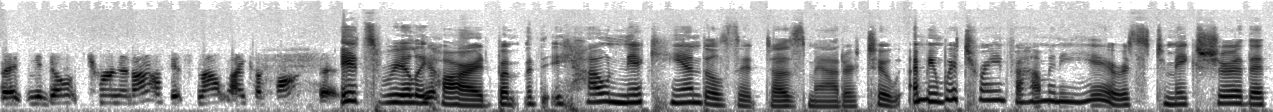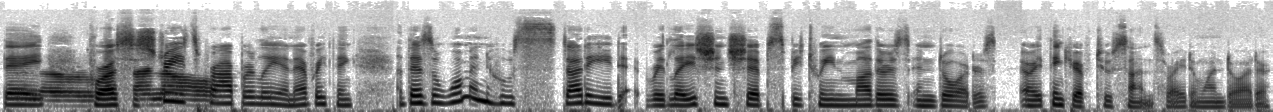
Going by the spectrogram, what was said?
but you don't turn it off. It's not like a faucet. It's really Yep. hard, but how Nick handles it does matter too. I mean, we're trained for how many years to make sure that they know, cross the I streets know. properly and everything. There's a woman who studied relationships between mothers and daughters. Or I think you have two sons, right, and one daughter.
